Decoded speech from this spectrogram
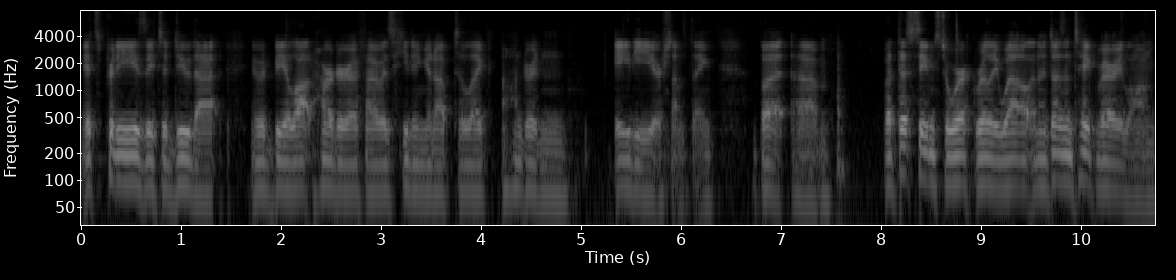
it's pretty easy to do that. It would be a lot harder if I was heating it up to like 180 or something. But, um, but this seems to work really well and it doesn't take very long.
